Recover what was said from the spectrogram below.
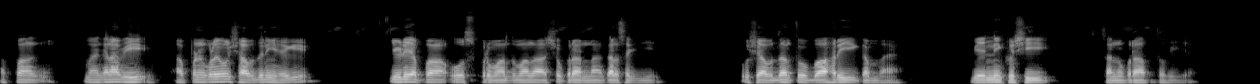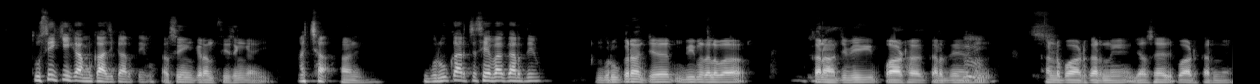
ਆਪਾਂ ਮੈਂ ਕਹਿੰਦਾ ਵੀ ਆਪਣੇ ਕੋਲੇ ਉਹ ਸ਼ਬਦ ਨਹੀਂ ਹੈਗੇ। ਜਿਹੜੇ ਆਪਾਂ ਉਸ ਪ੍ਰਮਾਤਮਾ ਦਾ ਸ਼ੁਕਰਾਨਾ ਕਰ ਸਕੀਏ ਉਹ ਸ਼ਬਦਾਂ ਤੋਂ ਬਾਹਰ ਹੀ ਕੰਮ ਹੈ ਵੀ ਇੰਨੀ ਖੁਸ਼ੀ ਸਾਨੂੰ ਪ੍ਰਾਪਤ ਹੋਈ ਹੈ। ਤੁਸੀਂ ਕੀ ਕੰਮਕਾਜ ਕਰਦੇ ਹੋ? ਅਸੀਂ ਗ੍ਰੰਥੀ ਸਿੰਘ ਹਾਂ ਜੀ। ਅੱਛਾ। ਹਾਂਜੀ। ਗੁਰੂ ਘਰ 'ਚ ਸੇਵਾ ਕਰਦੇ ਹੋ? ਗੁਰੂ ਘਰਾਂ 'ਚ ਵੀ ਮਤਲਬ ਘਰਾਂ 'ਚ ਵੀ ਪਾਠ ਕਰਦੇ ਹਾਂ ਜੀ ਖੰਡ ਪਾਠ ਕਰਨੇ ਜਾਂ ਸਹਿਜ ਪਾਠ ਕਰਨੇ।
